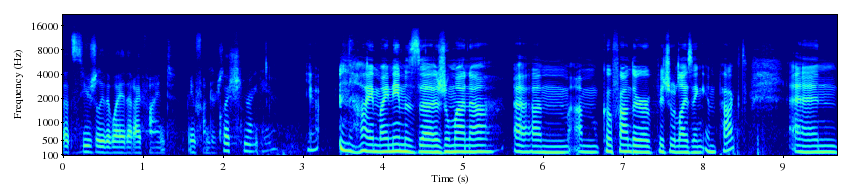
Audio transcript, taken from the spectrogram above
That's usually the way that I find new funders. Question right here. Yeah. Hi, my name is uh, Jumana. Um, I'm co-founder of Visualizing Impact, and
